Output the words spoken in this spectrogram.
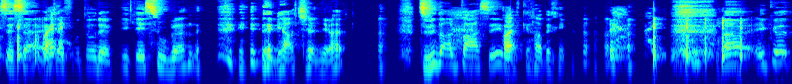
c'est ça, avec la photo de Piquet Souben et de Galchenyuk. tu vis dans le passé, Marc-André. Ah, écoute,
